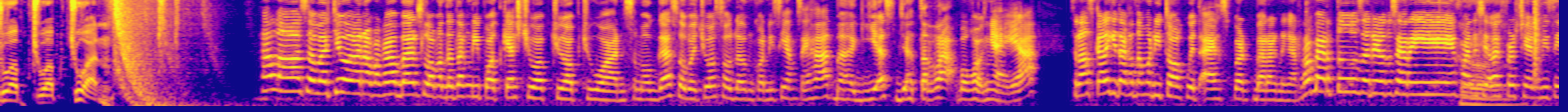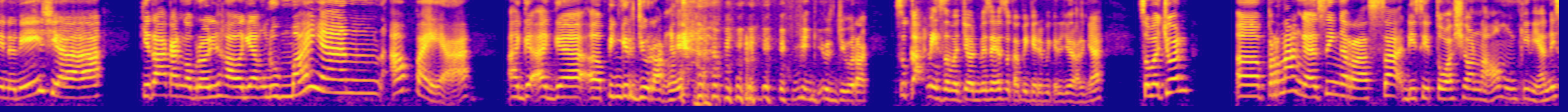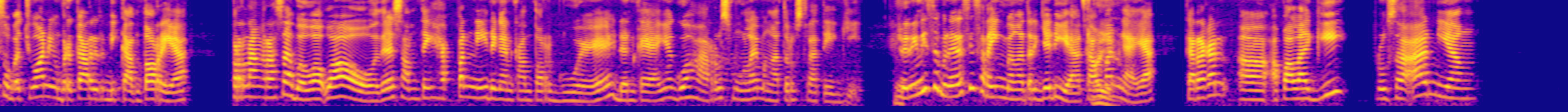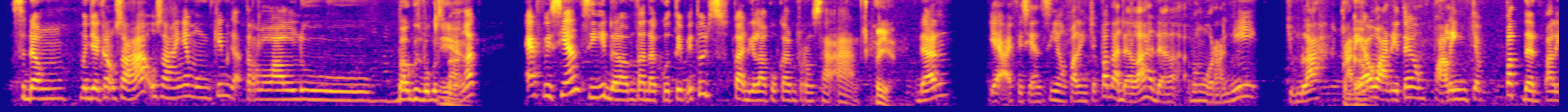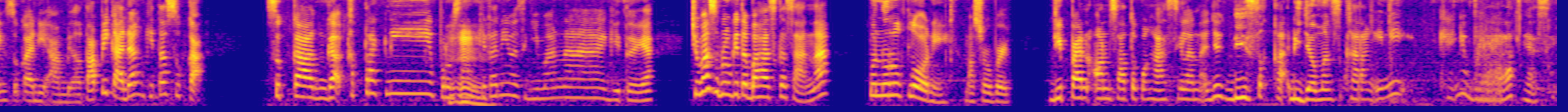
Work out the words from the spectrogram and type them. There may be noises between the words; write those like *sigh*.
Cuap-cuap cuan. Halo Sobat Cuan, apa kabar? Selamat datang di podcast Cuap Cuap Cuan Semoga Sobat Cuan selalu dalam kondisi yang sehat, bahagia, sejahtera pokoknya ya Senang sekali kita ketemu di Talk with Expert bareng dengan Roberto Sadiratu Seri Financial. Expert CNBC Indonesia Kita akan ngobrolin hal yang lumayan, apa ya Agak-agak eh, pinggir jurang ya *laughs* Pinggir jurang Suka nih Sobat Cuan, biasanya suka pinggir-pinggir jurang ya Sobat Cuan, Eh, pernah nggak sih ngerasa di situasional mungkin ya, ini sobat cuan yang berkarir di kantor ya, pernah ngerasa bahwa wow, there's something happen nih dengan kantor gue dan kayaknya gue harus mulai mengatur strategi. Ya. Dan ini sebenarnya sih sering banget terjadi ya, kapan nggak ya? Karena kan eh, apalagi perusahaan yang sedang menjalankan usaha, usahanya mungkin nggak terlalu bagus-bagus Iya. banget. Efisiensi dalam tanda kutip itu suka dilakukan perusahaan Oh iya. dan ya efisiensi yang paling cepat adalah adalah mengurangi jumlah karyawan. Itu yang paling cepat dan paling suka diambil. Tapi kadang kita suka suka nggak ketrek nih perusahaan Mm-mm. kita nih masih gimana gitu ya. Cuma sebelum kita bahas ke sana menurut lo nih Mas Robert depend on satu penghasilan aja di seka, di zaman sekarang ini kayaknya berat gak sih?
